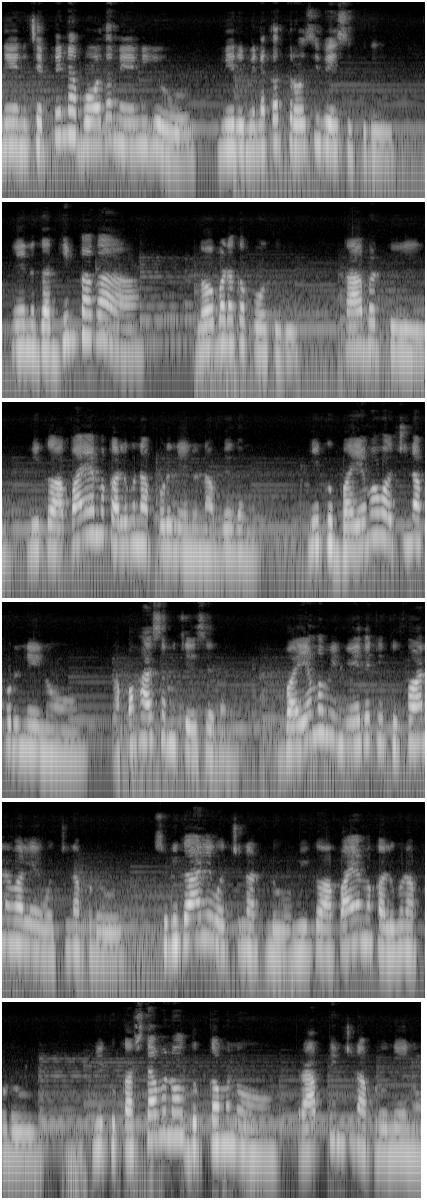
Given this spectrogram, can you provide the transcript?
నేను చెప్పిన బోధమేమియు మీరు వినక త్రోసివేసిరి నేను గద్దింపగా లోబడకపోతిరి. కాబట్టి మీకు అపాయము కలుగునప్పుడు నేను నవ్వేదను మీకు భయము వచ్చినప్పుడు నేను అపహాసము చేసేదను భయము మీ మీదకి తుఫాను వలె వచ్చినప్పుడు సుడిగాలి వచ్చినట్లు మీకు అపాయము కలుగునప్పుడు మీకు కష్టమును దుఃఖమును ప్రాప్తించినప్పుడు నేను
